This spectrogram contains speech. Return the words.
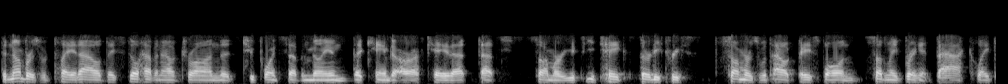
the numbers would play it out. They still haven't outdrawn the 2.7 million that came to RFK that that summer. If you take 33 summers without baseball and suddenly bring it back. Like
